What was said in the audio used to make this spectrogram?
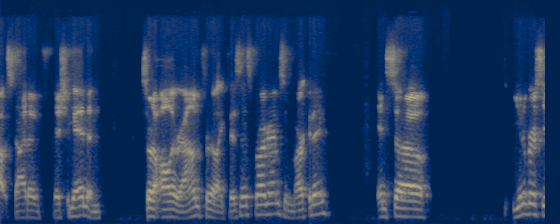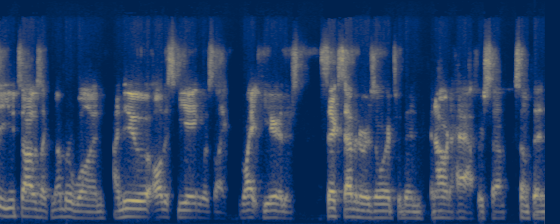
outside of Michigan and sort of all around for like business programs and marketing. And so University of Utah was like number one. I knew all the skiing was like right here. There's six, seven resorts within an hour and a half or so, something.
